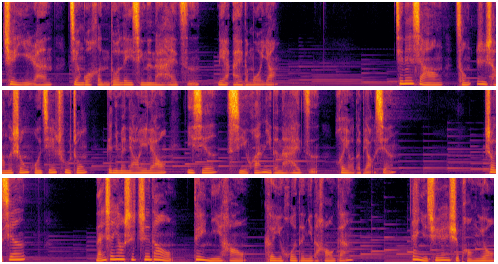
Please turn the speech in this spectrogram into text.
却已然。见过很多类型的男孩子恋爱的模样。今天想从日常的生活接触中跟你们聊一聊一些喜欢你的男孩子会有的表现。首先，男生要是知道对你好可以获得你的好感，带你去认识朋友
